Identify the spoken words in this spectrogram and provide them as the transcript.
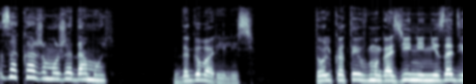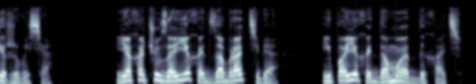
«Закажем уже домой». «Договорились. Только ты в магазине не задерживайся. Я хочу заехать, забрать тебя и поехать домой отдыхать.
